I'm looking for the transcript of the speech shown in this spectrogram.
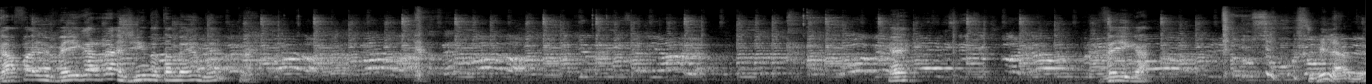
Rafael Veiga reagindo também, né? É. Veiga. Similar, né?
